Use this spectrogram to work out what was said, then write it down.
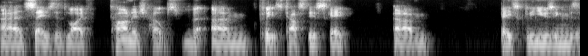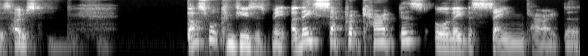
and saves his life. Carnage helps um, Cletus Cassidy escape, um, basically using him as his host. That's what confuses me. Are they separate characters or are they the same character?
